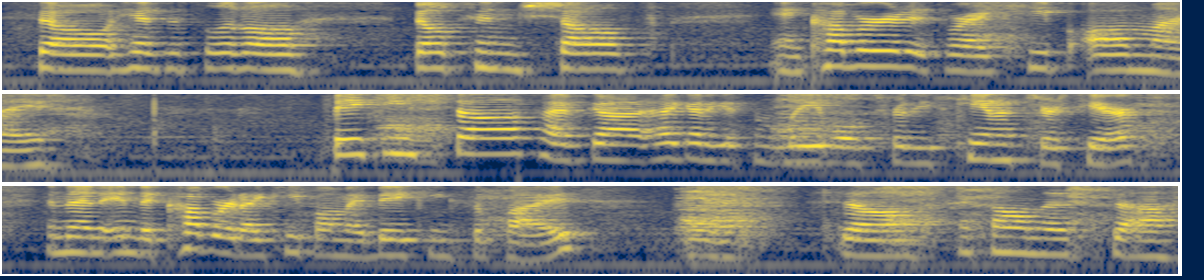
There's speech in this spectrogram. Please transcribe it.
So it has this little built-in shelf and cupboard is where I keep all my baking stuff. I've got, I got to get some labels for these canisters here. And then in the cupboard, I keep all my baking supplies. So I found this uh,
